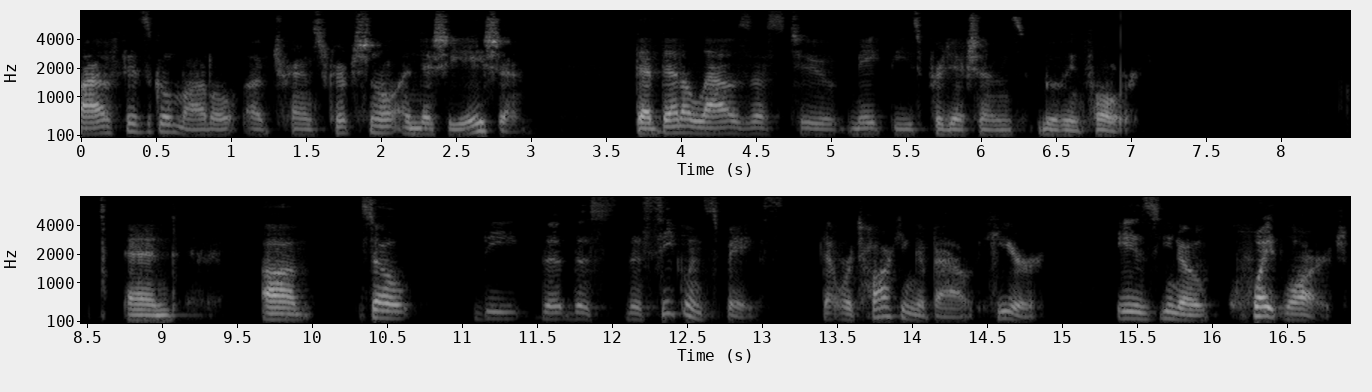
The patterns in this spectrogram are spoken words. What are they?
biophysical model of transcriptional initiation that then allows us to make these predictions moving forward. And um, so the, the, the, the sequence space that we're talking about here is, you know, quite large.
